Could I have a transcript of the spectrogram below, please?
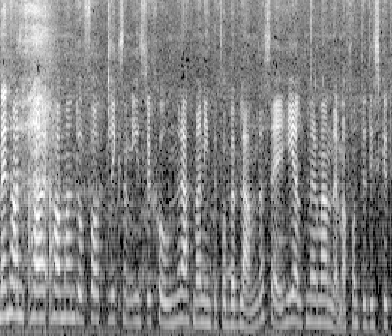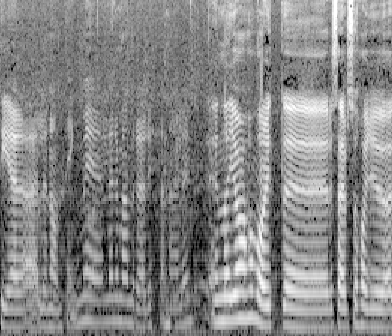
Men har, har, har man då fått liksom instruktioner att man inte får beblanda sig helt med de andra? Man får inte diskutera eller någonting med, med de andra ryttarna eller? Eh, När jag har varit eh, reserv så har ju,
